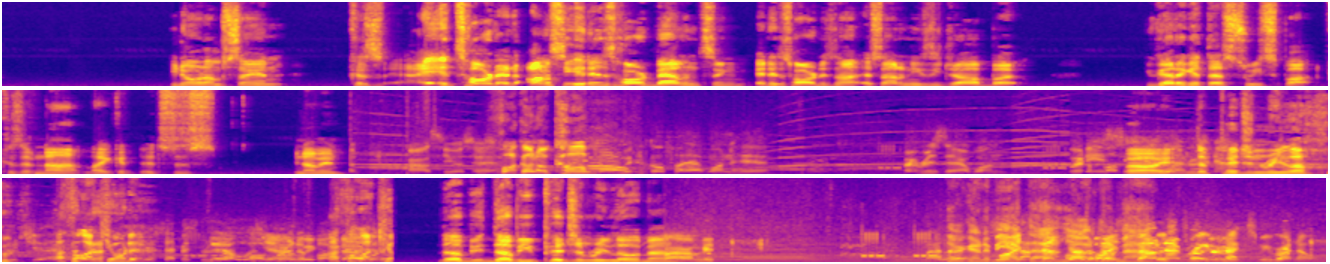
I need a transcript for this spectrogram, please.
You know what I'm saying? Cuz it's hard. And honestly, it is hard balancing. It is hard. It's not it's not an easy job, but you got to get that sweet spot cuz if not, like it, it's just you know what I mean? Fuck on a cop. We could go for Air 1 here. Where is Air 1? Oh, the pigeon reload. I thought I killed him. I thought I killed W W pigeon reload, man. They're gonna be at that laundromat. Right next to me right now.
